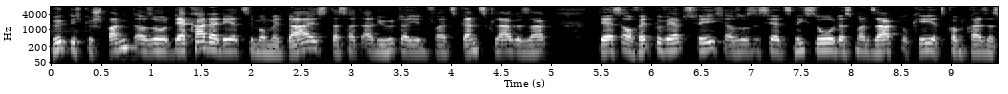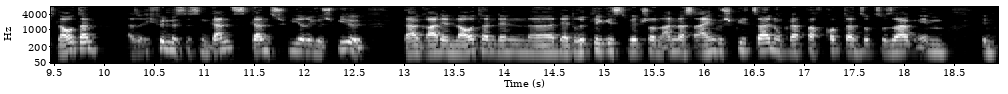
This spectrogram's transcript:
wirklich gespannt. Also der Kader, der jetzt im Moment da ist, das hat Adi Hütter jedenfalls ganz klar gesagt, der ist auch wettbewerbsfähig. Also es ist jetzt nicht so, dass man sagt, okay, jetzt kommt Kaiserslautern. Also ich finde, es ist ein ganz, ganz schwieriges Spiel. Da gerade in Lautern, denn äh, der Drittligist wird schon anders eingespielt sein und Gladbach kommt dann sozusagen im, im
